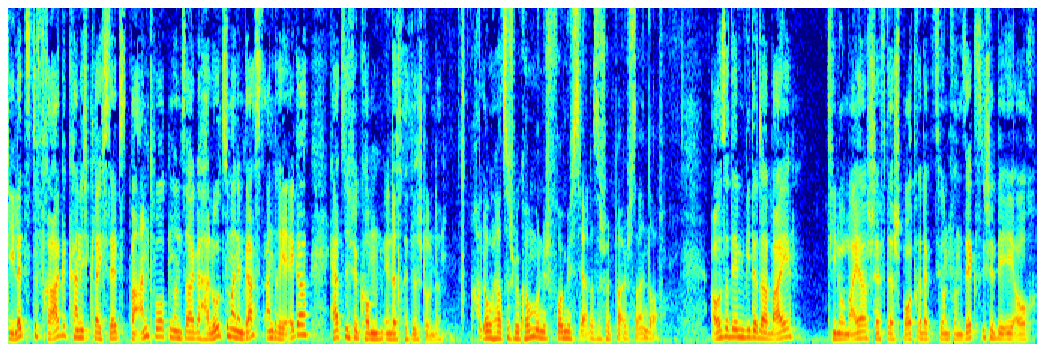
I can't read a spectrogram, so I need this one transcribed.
Die letzte Frage kann ich gleich selbst beantworten und sage Hallo zu meinem Gast, André Egger. Herzlich willkommen in der Drittelstunde. Hallo, herzlich willkommen und ich freue mich sehr, dass ich heute bei euch sein darf. Außerdem wieder dabei Tino Meyer, Chef der Sportredaktion von sächsische.de. Auch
